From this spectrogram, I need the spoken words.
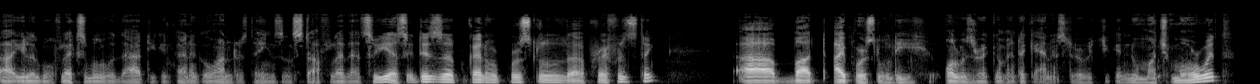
uh, you're a little more flexible with that. You can kind of go under things and stuff like that. So, yes, it is a kind of a personal uh, preference thing. Uh, but I personally always recommend a canister, which you can do much more with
